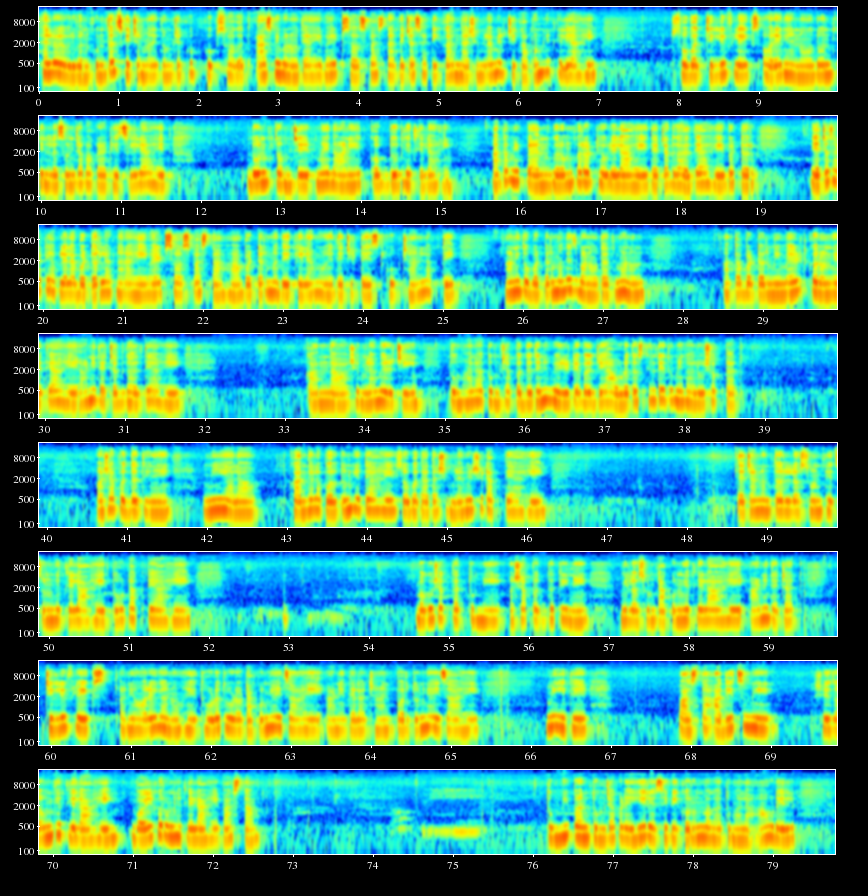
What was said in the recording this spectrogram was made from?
Hello everyone कुंताच किचनमध्ये तुमचे खूप खूप स्वागत. आज मी बनवते आहे व्हाईट सॉस पास्ता. त्याच्यासाठी कांदा शिमला मिरची कापून घेतलेली आहे. सोबत चिली फ्लेक्स ऑरेगॅनो दोन तीन लसूणच्या पाकळ्या ठेचलेल्या आहेत. दोन चमचे मैदा आणि एक कप दूध घेतलेलं आहे. आता मी पॅन गरम करत ठेवलेला आहे. त्याच्यात घालते आहे बटर. याच्यासाठी आपल्याला बटर लागणार आहे. व्हाईट सॉस पास्ता हा बटरमध्ये केल्यामुळे त्याची टेस्ट खूप छान लागते. आणि तो बटरमध्येच बनवतात म्हणून आता बटर मी मेल्ट करून घेते आहे आणि त्याच्यात घालते आहे कांदा शिमला मिरची. तुम्हाला तुमच्या पद्धतीने व्हेजिटेबल जे आवडत असतील ते तुम्ही घालू शकतात. अशा पद्धतीने मी याला कांद्याला परतून घेते आहे. सोबत आता शिमला मिरची टाकते आहे. त्याच्यानंतर लसूण ठेचून घेतलेला आहे. तो टाकते आहे. बघू शकतात तुम्ही अशा पद्धतीने मी लसूण टाकून घेतलेला आहे आणि त्याच्यात चिल्ली फ्लेक्स आणि ऑरेगॅनो हे थोडं थोडं टाकून घ्यायचं आहे आणि त्याला छान परतून घ्यायचं आहे. मी इथे पास्ता आधीच मी शिजवून घेतलेला आहे बॉईल करून घेतलेला आहे पास्ता. तुम्ही पण तुमच्याकडे ही रेसिपी करून बघा तुम्हाला आवडेल.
